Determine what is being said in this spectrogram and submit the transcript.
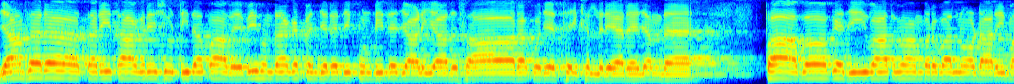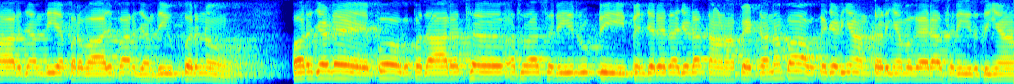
ਜਾਂ ਫਿਰ ਤਰੀ ਤਾਗਰੀ ਛੁੱਟੀ ਦਾ ਭਾਵ ਇਹ ਵੀ ਹੁੰਦਾ ਕਿ ਪਿੰਜਰੇ ਦੀ ਕੁੰਡੀ ਤੇ ਜਾਲੀ ਆਦ ਸਾਰਾ ਕੁਝ ਇੱਥੇ ਹੀ ਖਿਲਰਿਆ ਰਹਿ ਜਾਂਦਾ ਭਾਵ ਕਿ ਜੀਵਾਤਮਾ ਅੰਬਰ ਵੱਲ ਨੂੰ ਉਡਾਰੀ ਮਾਰ ਜਾਂਦੀ ਹੈ, ਪਰਵਾਜ਼ ਭਰ ਜਾਂਦੀ ਉੱਪਰ ਨੂੰ। ਔਰ ਜਿਹੜੇ ਭੋਗ ਪਦਾਰਥ ਅਥਵਾ ਸਰੀਰ ਰੂਪੀ ਪਿੰਜਰੇ ਦਾ ਜਿਹੜਾ ਤਾਣਾ ਪੇਟਾ ਨਾ, ਭਾਵ ਕਿ ਜਿਹੜੀਆਂ ਅੰਤੜੀਆਂ ਵਗੈਰਾ ਸਰੀਰ ਦੀਆਂ,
